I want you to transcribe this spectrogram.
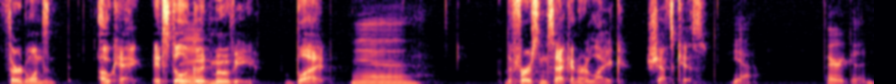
Third one's okay. It's still a good movie, but Yeah. The first and second are like chef's kiss. Yeah. Very good.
